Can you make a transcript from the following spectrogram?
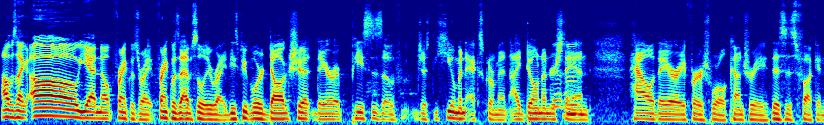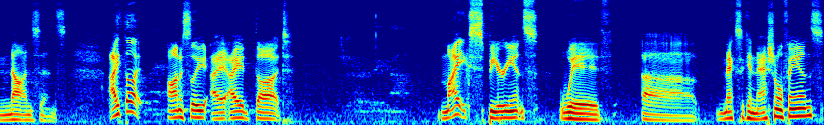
I was like, oh yeah, no, Frank was right. Frank was absolutely right. These people are dog shit. They are pieces of just human excrement. I don't understand how they are a first world country. This is fucking nonsense. I thought honestly, I, I had thought my experience with uh, Mexican national fans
